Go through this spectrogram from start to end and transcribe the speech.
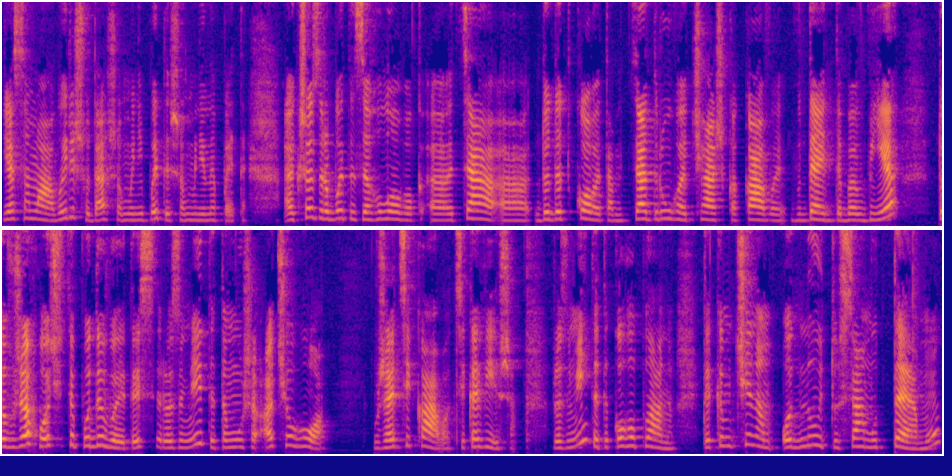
Я сама вирішу, да, що мені пити, що мені не пити. А якщо зробити заголовок, ця додаткова там, ця друга чашка кави в день тебе вб'є, то вже хочеться подивитись, розумієте? Тому що, а чого? Вже цікаво, цікавіше. Розумієте, такого плану. Таким чином, одну й ту саму тему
